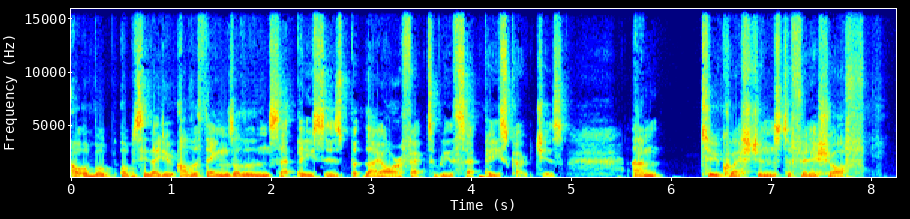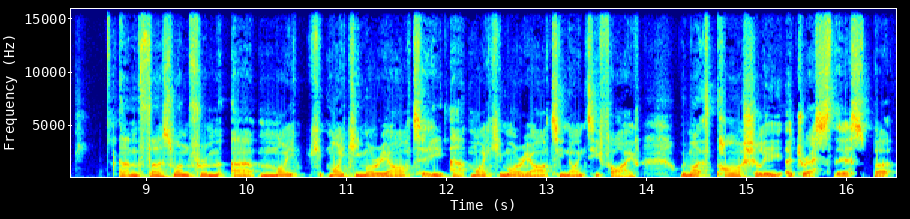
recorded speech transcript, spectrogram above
obviously they do other things other than set pieces, but they are effectively the set piece coaches. Um, two questions to finish off. Um, first one from uh, Mike Mikey Moriarty at Mikey Moriarty ninety five. We might have partially addressed this, but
